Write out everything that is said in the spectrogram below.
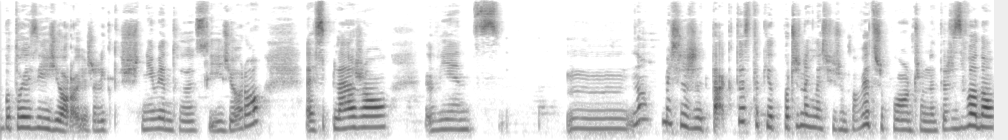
bo to jest jezioro. Jeżeli ktoś nie wie, to jest jezioro e, z plażą, więc mm, no, myślę, że tak. To jest taki odpoczynek na świeżym powietrzu, połączony też z wodą.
